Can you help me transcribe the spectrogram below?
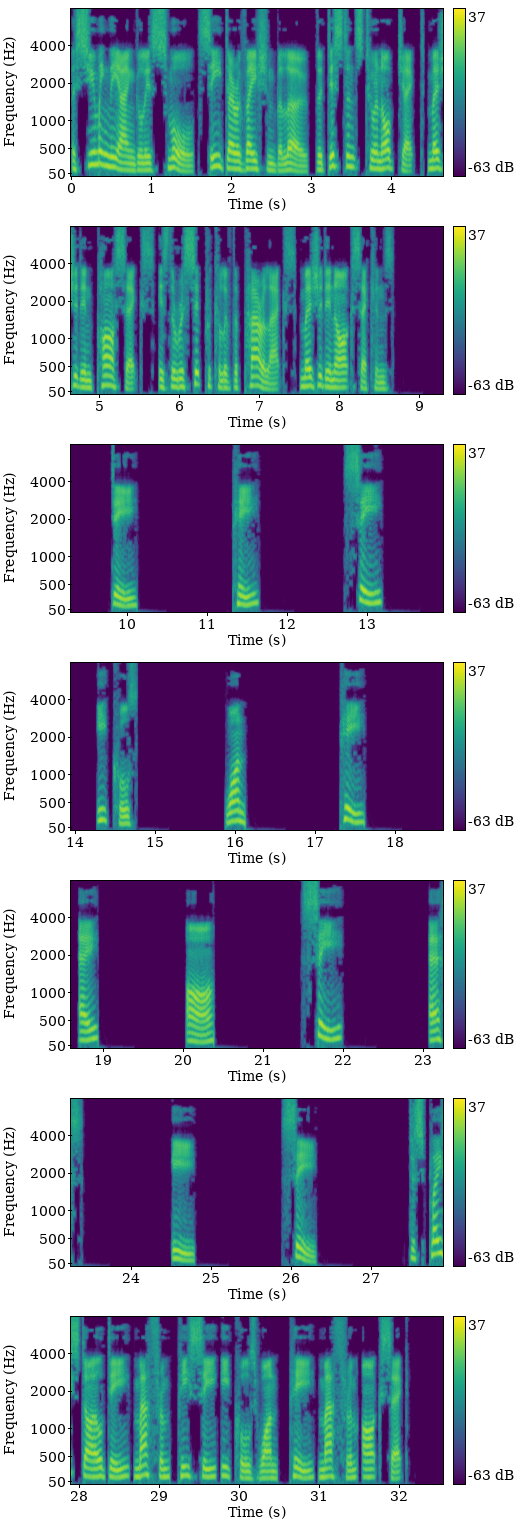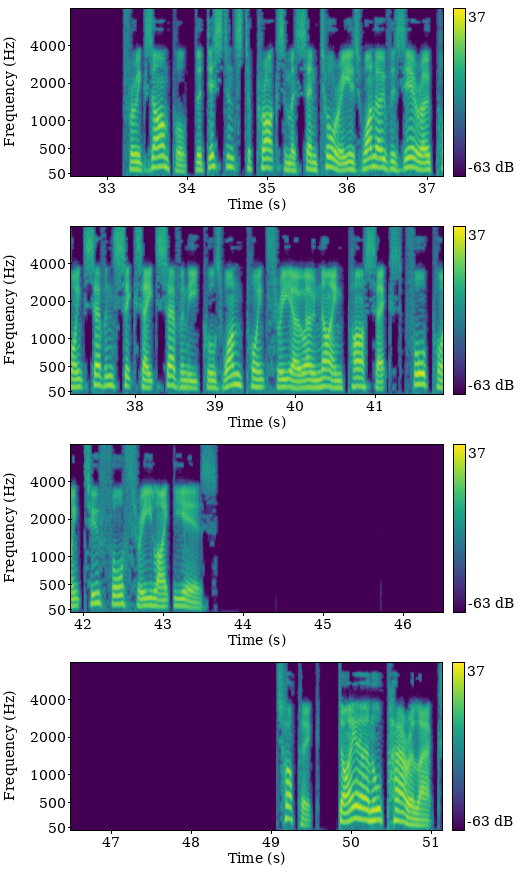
Assuming the angle is small see derivation below, the distance to an object measured in parsecs is the reciprocal of the parallax measured in arcseconds d p C equals one P A R C S E C. Display style d mathrm PC equals one P mathrm arcsec for example, the distance to Proxima Centauri is 1 over 0.7687 equals 1.3009 parsecs, 4.243 light years. Topic: Diurnal parallax.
